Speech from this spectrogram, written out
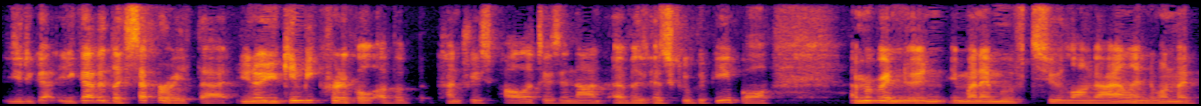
you got you got to like separate that. You know, you can be critical of a country's politics and not of a, as a group of people. I remember in, in, when I moved to Long Island, one of my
